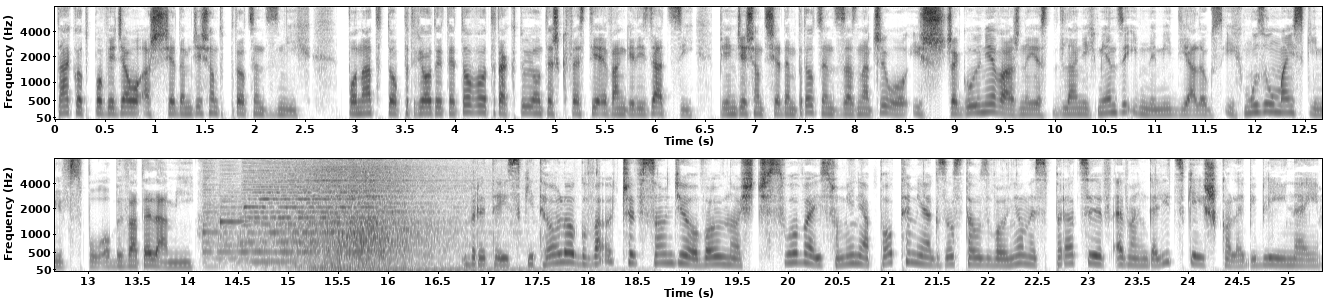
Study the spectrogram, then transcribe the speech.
Tak odpowiedziało aż 70% z nich. Ponadto priorytetowo traktują też kwestię ewangelizacji. 57% zaznaczyło, iż szczególnie ważny jest dla nich między innymi dialog z ich muzułmańskimi współobywatelami. Brytyjski teolog walczy w sądzie o wolność słowa i sumienia po tym, jak został zwolniony z pracy w ewangelickiej szkole biblijnej.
